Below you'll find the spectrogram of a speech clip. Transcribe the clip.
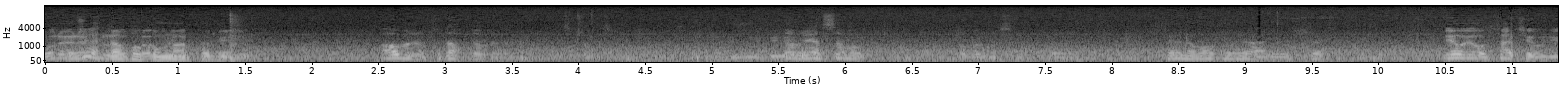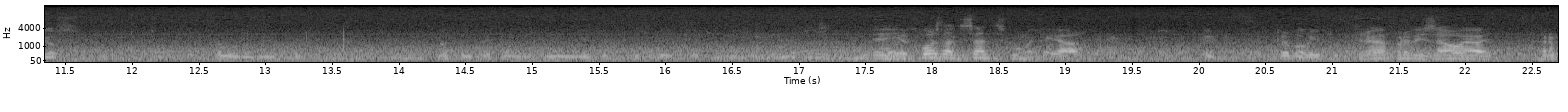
Gore je rečeno Tako komunalka. pobjedu. A obrnuto, da, dobro, da. Dobro, ja samo obrnuto sam. Sve nam okrunja i sve. Evo, evo, sad će oni još. Samo da bi... Sad sam rekao da to nije E, je poznat santinskog materijala. Treba li to? Treba prvi za ovaj hrp.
